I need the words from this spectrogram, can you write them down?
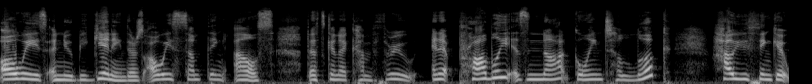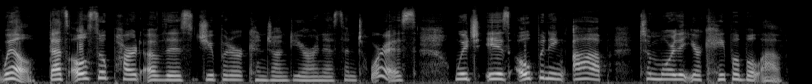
always a new beginning. There's always something else that's going to come through. And it probably is not going to look how you think it will. That's also part of this Jupiter conjunct Uranus and Taurus, which is opening up to more that you're capable of,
